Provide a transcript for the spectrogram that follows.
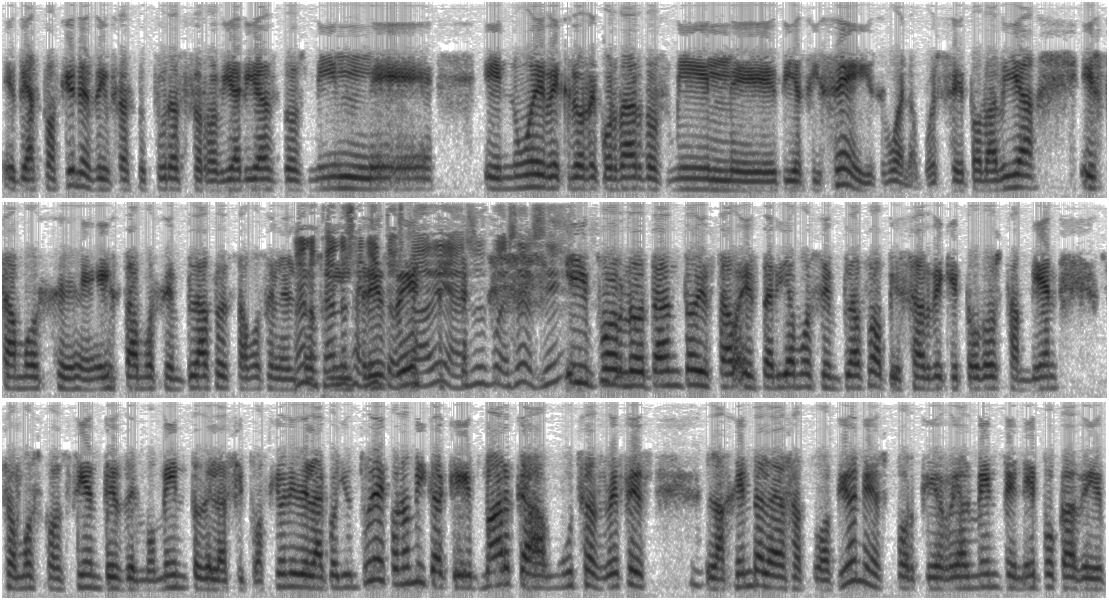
de actuaciones de infraestructuras ferroviarias 2009, creo recordar, 2016. Bueno, pues eh, todavía estamos eh, estamos en plazo, estamos en el bueno, 2013. todavía, eso puede ser, sí. Y por lo tanto está- estaríamos en plazo a pesar de que todos también somos conscientes del momento, de la situación y de la coyuntura económica que marca muchas veces la agenda de las actuaciones, porque realmente en época de,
